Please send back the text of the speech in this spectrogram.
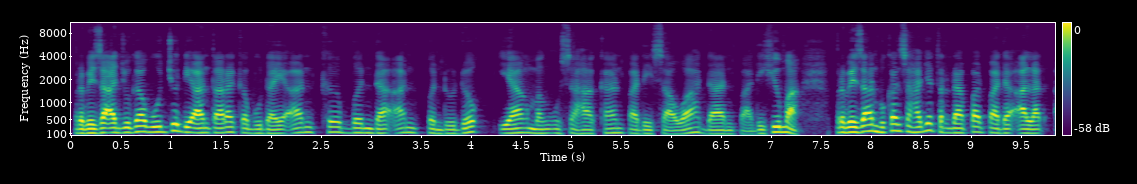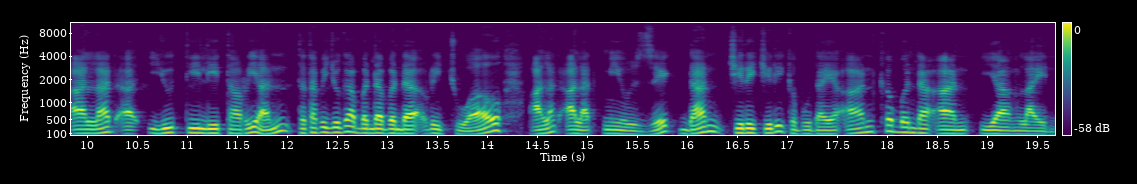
Perbezaan juga wujud di antara kebudayaan kebendaan penduduk yang mengusahakan padi sawah dan padi huma. Perbezaan bukan sahaja terdapat pada alat-alat uh, utilitarian tetapi juga benda-benda ritual, alat-alat muzik dan ciri-ciri kebudayaan kebendaan yang lain.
